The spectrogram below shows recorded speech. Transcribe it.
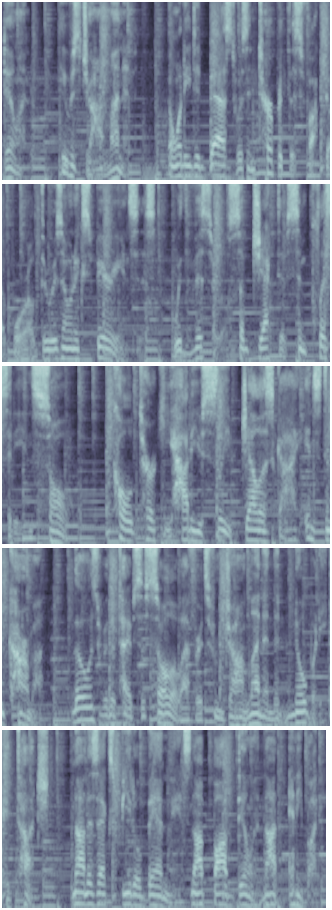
Dylan. He was John Lennon. And what he did best was interpret this fucked up world through his own experiences with visceral, subjective simplicity and soul. Cold Turkey, How Do You Sleep, Jealous Guy, Instant Karma. Those were the types of solo efforts from John Lennon that nobody could touch. Not his ex Beatle bandmates, not Bob Dylan, not anybody.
